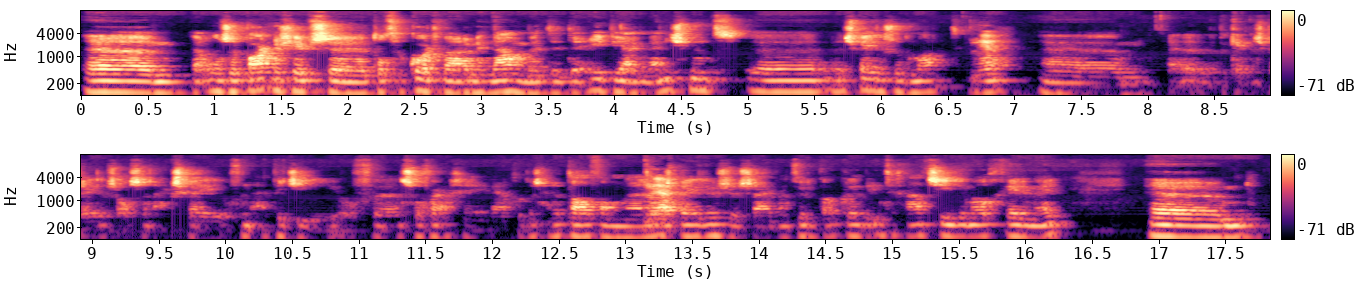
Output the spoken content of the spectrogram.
Um, onze partnerships uh, tot voor kort waren met name met de, de API management uh, spelers op de markt. Ja. Um, uh, bekende spelers als een XP of een Apigee of een Software AG. Goed, er zijn een tal van ja. spelers, dus daar hebben natuurlijk ook de integratiemogelijkheden mee. Um,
